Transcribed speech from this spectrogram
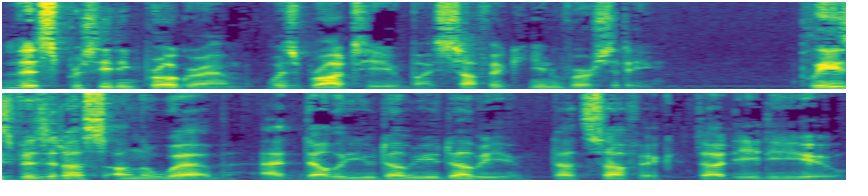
This preceding program was brought to you by Suffolk University. Please visit us on the web at www.suffolk.edu.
